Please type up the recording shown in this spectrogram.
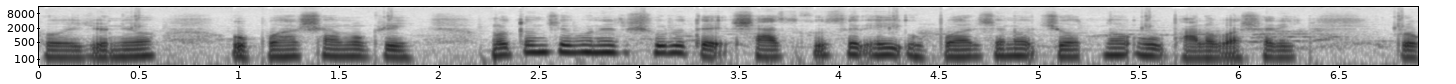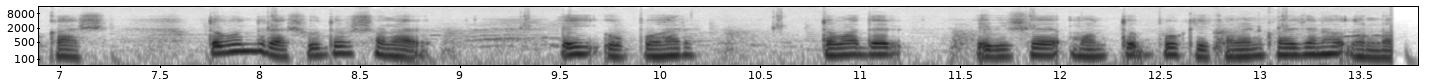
প্রয়োজনীয় উপহার সামগ্রী। নতুন জীবনের শুরুতে সাজগোজের এই উপহার যেন যত্ন ও ভালোবাসারই প্রকাশ। তো বন্ধুরা, সুদর্শনার এই উপহার তোমাদের এ বিষয়ে মন্তব্য কি? কমেন্ট করে জানাও। ধন্যবাদ।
